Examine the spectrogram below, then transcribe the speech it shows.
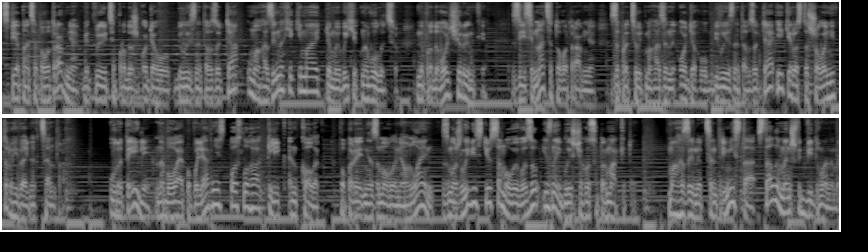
З 15 травня відкриється продаж одягу, білизни та взуття у магазинах, які мають прямий вихід на вулицю, непродовольчі ринки. З 18 травня запрацюють магазини одягу, білизни та взуття, які розташовані в торгівельних центрах. У ретейлі набуває популярність послуга Click and Collect – попереднє замовлення онлайн з можливістю самовивозу із найближчого супермаркету. Магазини в центрі міста стали менш відвідуваними.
